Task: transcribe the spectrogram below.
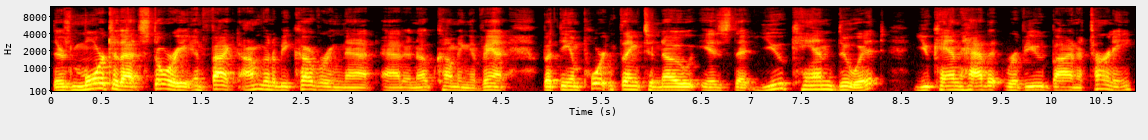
there's more to that story. In fact, I'm going to be covering that at an upcoming event. But the important thing to know is that you can do it. You can have it reviewed by an attorney.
